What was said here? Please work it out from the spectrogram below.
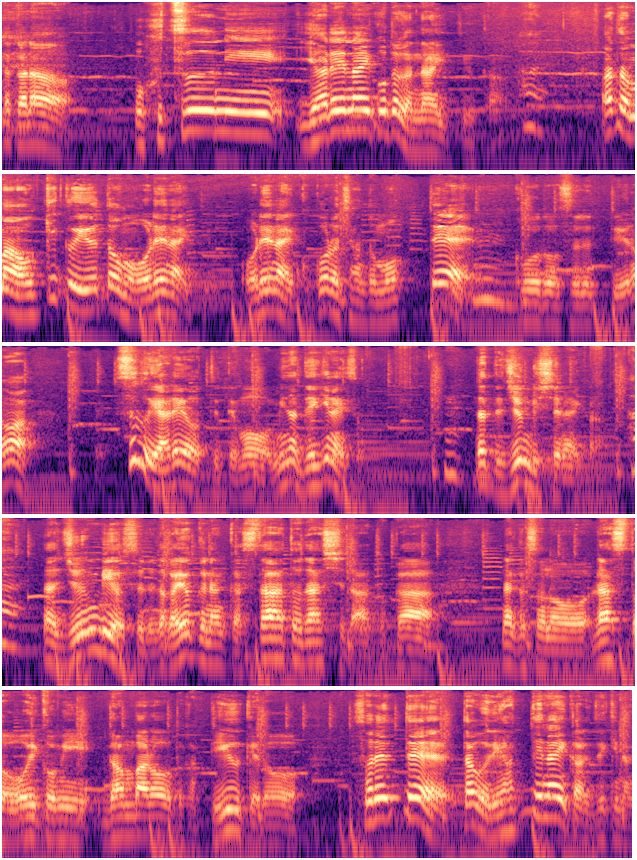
だからもう普通にやれないことがないっていうかはいあとはまあ大きく言うともう折れない折れない心をちゃんと持ってうん。行動するっていうのは、すぐやれよって言ってもみんなできないんですよ。うん。だって準備してないから。はい。だから準備をする。だからよくなんかスタートダッシュだとかなんかそのラスト追い込み頑張ろうとかって言うけどそれって多分やってないからできない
